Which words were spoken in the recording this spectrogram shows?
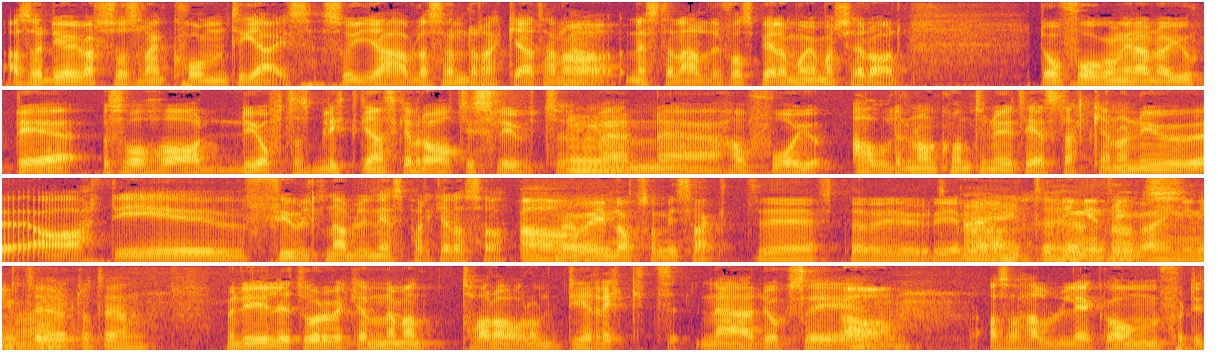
Alltså det har ju varit så sedan han kom till guys. Så jävla sönderhackat. Han har Ja. nästan aldrig fått spela många matcher i rad. De få gånger han har gjort det så har det ju oftast blivit ganska bra till slut. Mm. Men eh, han får ju aldrig någon kontinuitet stackaren. Och nu, ja det är fult när han blir nedsparkad alltså. ja. Men vad är det något som är sagt eh, efter det? Nej, inte hört Ingenting något. va? Ingen Inte hört något än. Men det är lite oroväckande när man tar av dem direkt när det också är Ja. Alltså halvlek om 40...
